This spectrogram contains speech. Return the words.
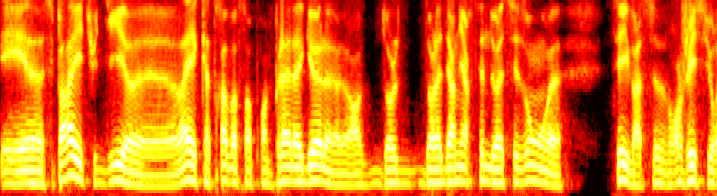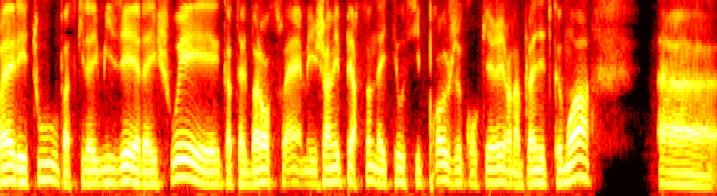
Et euh, c'est pareil, tu te dis, euh, ouais, Katra va s'en prendre plein la gueule. Alors, dans, le- dans la dernière scène de la saison, euh, sais, il va se venger sur elle et tout, parce qu'il a misé, elle a échoué, et quand elle balance, ouais, mais jamais personne n'a été aussi proche de conquérir la planète que moi. Euh,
